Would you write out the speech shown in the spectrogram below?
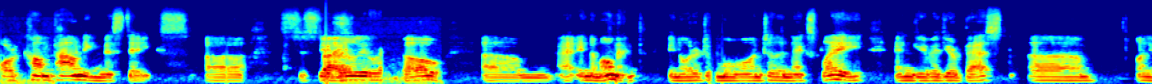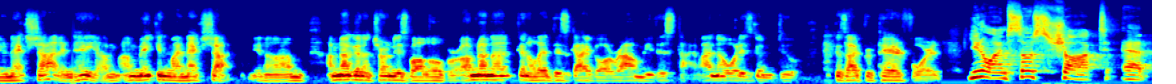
or compounding mistakes. Uh, it's just the right. ability to let go um, in the moment in order to move on to the next play and give it your best um, on your next shot. And hey i'm, I'm making my next shot. You know i'm i'm not going to turn this ball over. I'm not, not going to let this guy go around me this time. I know what he's going to do because i prepared for it. You know i'm so shocked at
